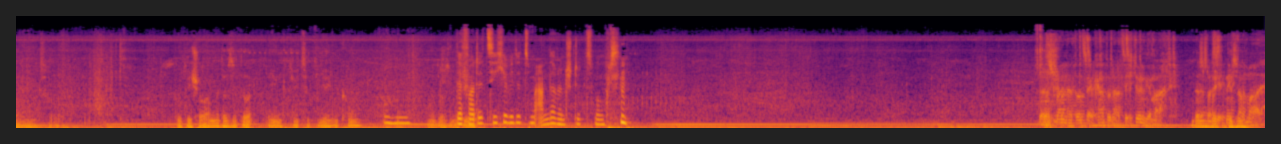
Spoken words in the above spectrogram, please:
da links rauf. Gut, ich schaue mal, dass ich da irgendwie zu dir hinkomme. Mhm. Der jetzt sicher wieder zum anderen Stützpunkt. Das Schwein hat uns erkannt und hat sich dünn gemacht. Das passiert nicht weggesehen. nochmal.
